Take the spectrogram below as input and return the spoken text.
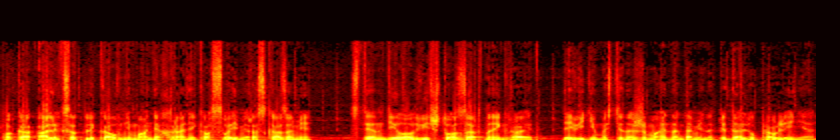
Пока Алекс отвлекал внимание охранников своими рассказами, Стэн делал вид, что азартно играет, для видимости нажимая ногами на педали управления.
